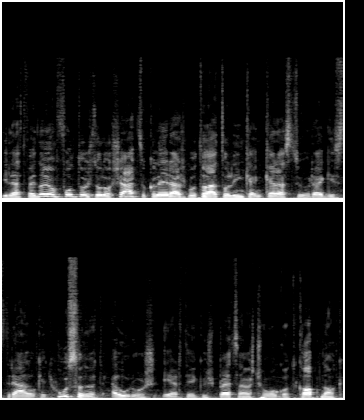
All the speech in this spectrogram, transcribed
illetve egy nagyon fontos dolog, srácok, a leírásból található linken keresztül regisztrálok, egy 25 eurós értékű speciális csomagot kapnak,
